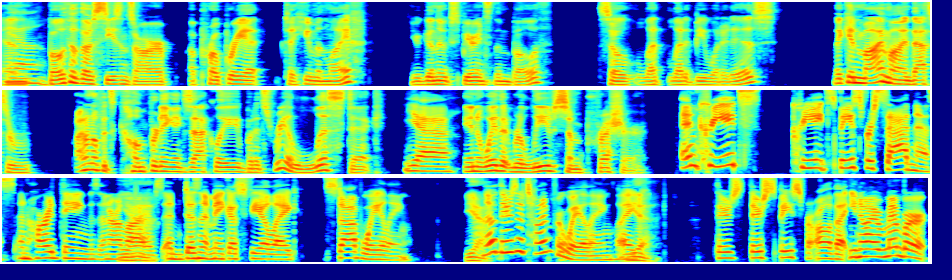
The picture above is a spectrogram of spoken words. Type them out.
And Yeah. both of those seasons are appropriate to human life. You're going to experience them both, so let let it be what it is. Like in my mind, that's a I don't know if it's comforting exactly, but it's realistic Yeah. in a way that relieves some pressure. And creates creates space for sadness and hard things in our Yeah. lives and doesn't make us feel like stop wailing. Yeah. No, there's a time for wailing. Like yeah. there's there's space for all of that. You know, I remember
